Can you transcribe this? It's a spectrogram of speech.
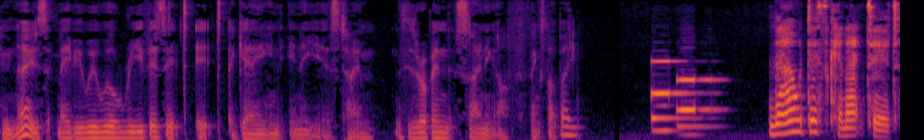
who knows, maybe we will revisit it again in a year's time. This is Robin signing off. Thanks a lot, bye. Now disconnected.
